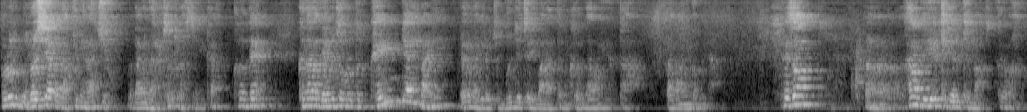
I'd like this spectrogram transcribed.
물론 뭐 러시아가 나쁘긴 하죠. 남의 나라를 쳐들어갔으니까. 그런데 그 나라 내부적으로도 굉장히 많이 여러 가지로 좀 문제점이 많았던 그런 상황이었다라고 하는 겁니다. 그래서 어, 사람들이 이렇게 저렇게 막 그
